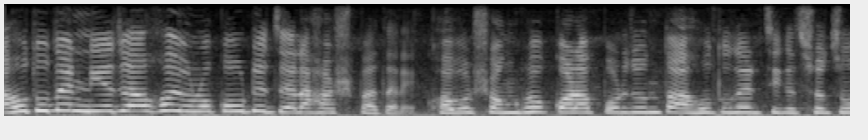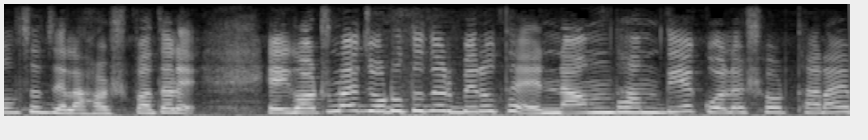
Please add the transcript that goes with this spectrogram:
আহতদের নিয়ে যাওয়া হয় ঊনকৌটি জেলা হাসপাতালে। খবর সংগ্রহ করা পর্যন্ত আহতদের চিকিৎসা চলছে জেলা হাসপাতালে। এই ঘটনায় জড়িতদের বিরুদ্ধে নামধাম দিয়ে কৈলাসহর থানায়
